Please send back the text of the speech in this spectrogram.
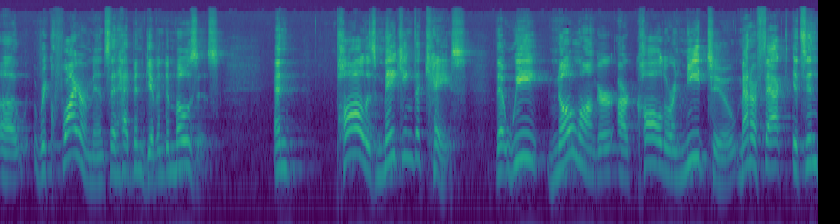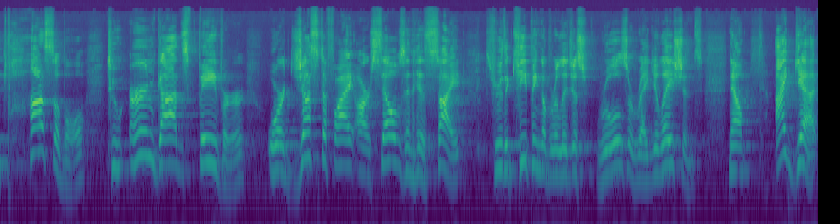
uh, requirements that had been given to Moses. And Paul is making the case that we no longer are called or need to. Matter of fact, it's impossible to earn God's favor or justify ourselves in His sight through the keeping of religious rules or regulations. Now, I get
